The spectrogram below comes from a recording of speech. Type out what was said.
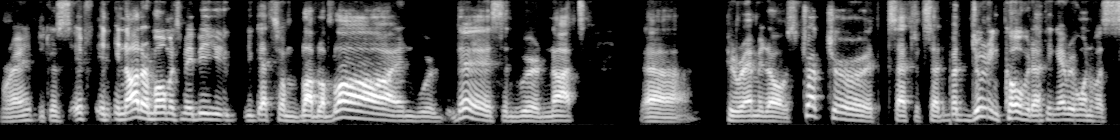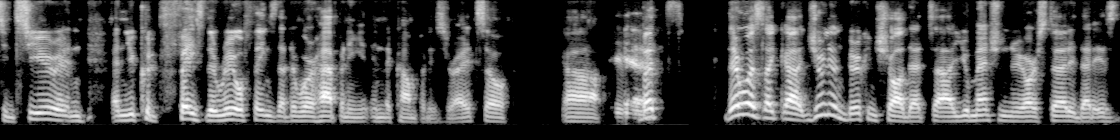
right because if in, in other moments maybe you you get some blah blah blah and we're this and we're not uh pyramidal structure, etc., etc. But during COVID, I think everyone was sincere and and you could face the real things that were happening in the companies, right? So, uh, yeah. but there was like uh, Julian Birkinshaw that uh, you mentioned in your study that is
